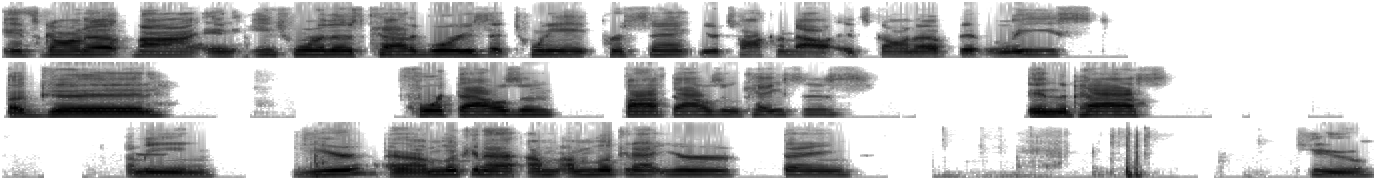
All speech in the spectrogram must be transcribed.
it's gone up by in each one of those categories at 28%. You're talking about it's gone up at least a good 4,000, 5,000 cases in the past. I mean, year. And I'm looking at I'm I'm looking at your thing too.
